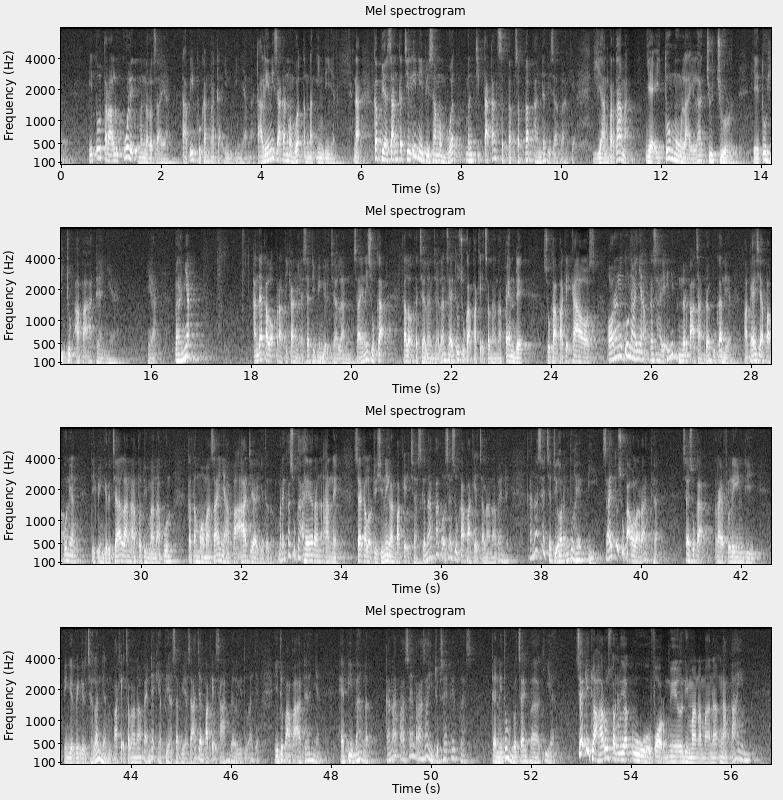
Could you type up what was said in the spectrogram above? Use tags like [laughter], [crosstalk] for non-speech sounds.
itu terlalu kulit menurut saya, tapi bukan pada intinya. Nah, kali ini saya akan membuat tentang intinya. Nah, kebiasaan kecil ini bisa membuat menciptakan sebab-sebab Anda bisa bahagia. Yang pertama, yaitu mulailah jujur, yaitu hidup apa adanya. Ya, banyak Anda kalau perhatikan ya, saya di pinggir jalan, saya ini suka kalau ke jalan-jalan saya itu suka pakai celana pendek, suka pakai kaos. Orang itu nanya ke saya, ini bener Pak Chandra bukan ya? Makanya siapa pun yang di pinggir jalan atau di mana pun ketemu sama saya nyapa aja gitu loh. Mereka suka heran, aneh. Saya kalau di sini kan pakai jas, kenapa kok saya suka pakai celana pendek? Karena saya jadi orang itu happy. Saya itu suka olahraga. Saya suka traveling di pinggir-pinggir jalan dan pakai celana pendek ya biasa-biasa aja, pakai sandal gitu aja. Hidup apa adanya, happy banget. Kenapa? Saya merasa hidup saya bebas dan itu membuat saya bahagia. Saya tidak harus terlihat uh formil di mana-mana, ngapain?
